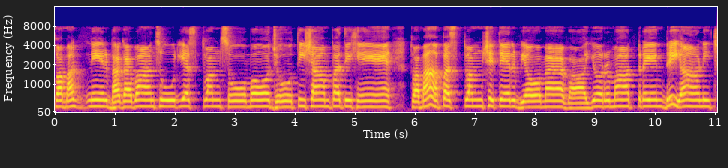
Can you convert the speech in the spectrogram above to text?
त्वमग्निर्भगवान् सूर्यस्त्वं सोमो ज्योतिषां पतिः। त्वमापस्त्वं क्षितिर्व्योम वायुर्मात्रेन्द्रियाणि च।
